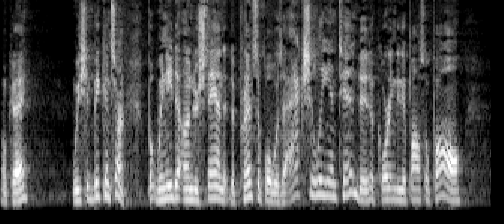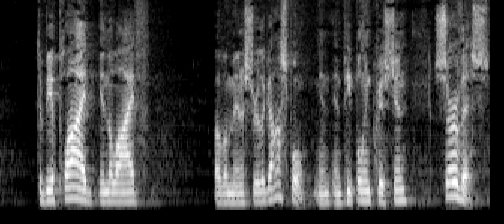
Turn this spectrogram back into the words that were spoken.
Okay? We should be concerned. But we need to understand that the principle was actually intended, according to the Apostle Paul, to be applied in the life of a minister of the gospel and, and people in Christian service.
